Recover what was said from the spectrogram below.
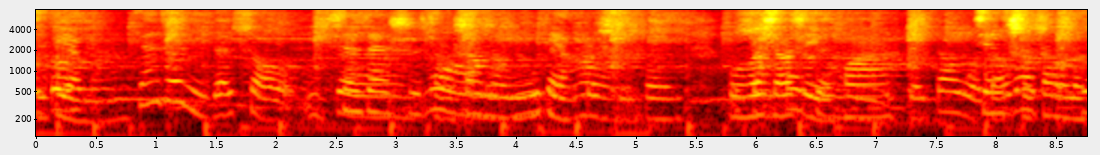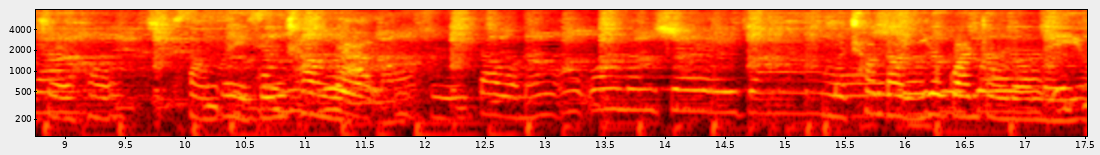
几点吗？牵着你的手，一现在是早上的五点二十分，我和小锦花坚持到了最后，嗓子已经唱哑了。我唱到一个观众都没有。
